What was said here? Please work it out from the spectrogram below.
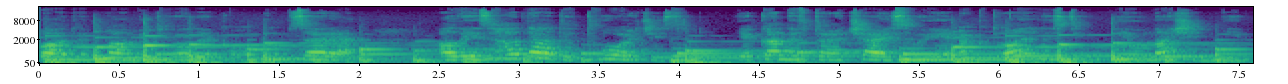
вшанувати пам'ять великого кобзаря, але й згадати творчість, яка не втрачає своєї актуальності і у наші дні.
